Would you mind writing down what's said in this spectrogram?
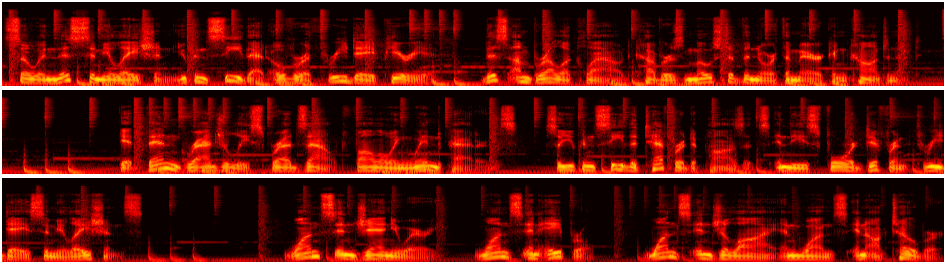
so in this simulation you can see that over a three-day period, this umbrella cloud covers most of the North American continent. It then gradually spreads out following wind patterns, so you can see the tephra deposits in these four different three-day simulations. Once in January, once in April, once in July and once in October.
